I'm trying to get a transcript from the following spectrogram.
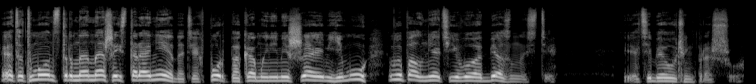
Этот монстр на нашей стороне до тех пор, пока мы не мешаем ему выполнять его обязанности. Я тебя очень прошу,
